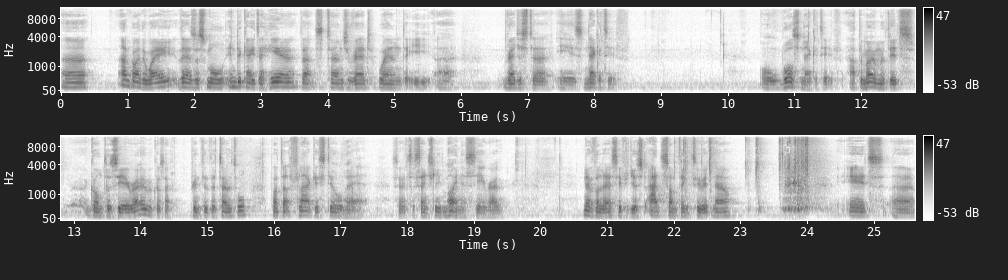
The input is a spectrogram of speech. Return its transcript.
Uh, and by the way, there's a small indicator here that turns red when the uh, register is negative or was negative. At the moment it's gone to zero because I printed the total, but that flag is still there. So it's essentially minus zero. Nevertheless, if you just add something to it now, it uh,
